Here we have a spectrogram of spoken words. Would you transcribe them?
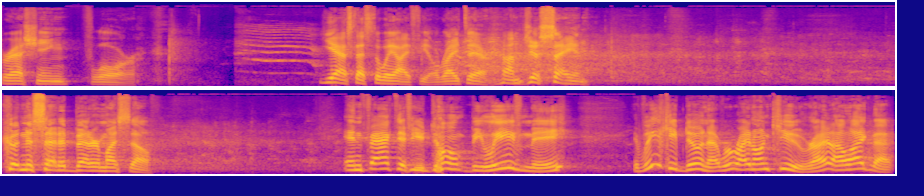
Threshing floor. Yes, that's the way I feel right there. I'm just saying. Couldn't have said it better myself. In fact, if you don't believe me, if we keep doing that, we're right on cue, right? I like that.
